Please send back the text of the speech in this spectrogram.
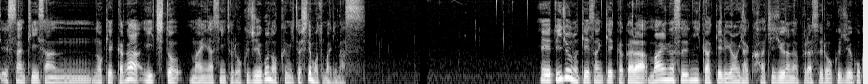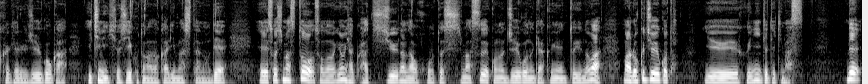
S3T3 の結果が1とマイナス2と65の組として求まります。えー、と以上の計算結果からマイナス 2×487 プラス 65×15 が1に等しいことが分かりましたので、えー、そうしますとその487を法としますこの15の逆減というのは、まあ、65というふうに出てきます。で、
